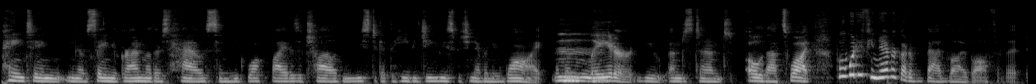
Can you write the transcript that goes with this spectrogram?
painting, you know, say in your grandmother's house, and you'd walk by it as a child, and you used to get the heebie-jeebies, but you never knew why. And then mm. later you understand, oh, that's why. But what if you never got a bad vibe off of it?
